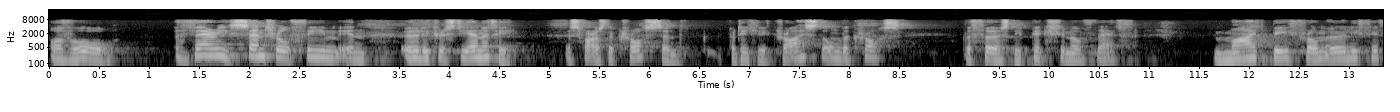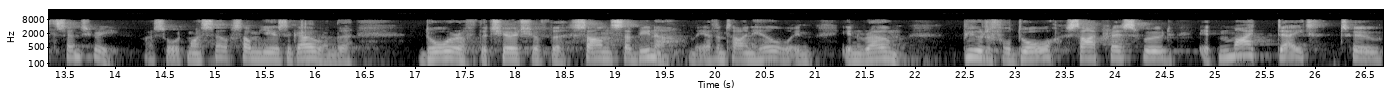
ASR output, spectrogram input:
of all. A very central theme in early Christianity as far as the cross and particularly Christ on the cross, the first depiction of that might be from early 5th century. I saw it myself some years ago on the door of the church of the San Sabina on the Aventine Hill in, in Rome. Beautiful door, cypress wood. It might date to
